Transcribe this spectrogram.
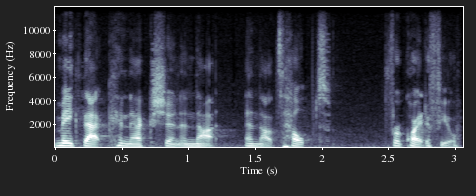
make that connection, and that and that's helped for quite a few.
